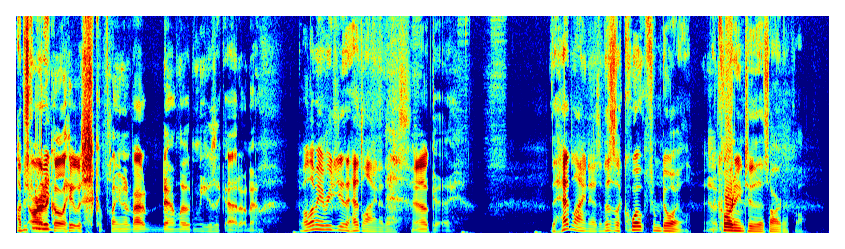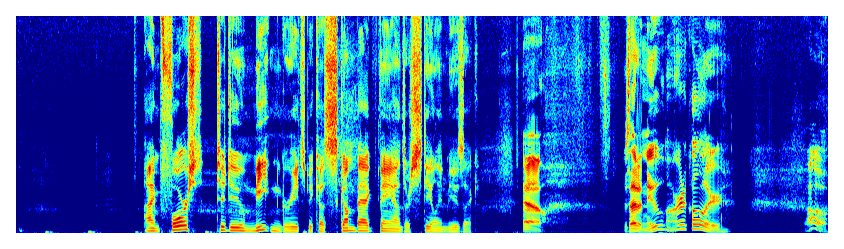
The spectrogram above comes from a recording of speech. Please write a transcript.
I'm just gonna read- article, he was complaining about downloading music. I don't know. well, let me read you the headline of this. Okay. The headline is, and this is a quote from Doyle, Okay. according to this article. I'm forced to do meet and greets because scumbag fans are stealing music. Oh. Is that a new article or? Oh.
